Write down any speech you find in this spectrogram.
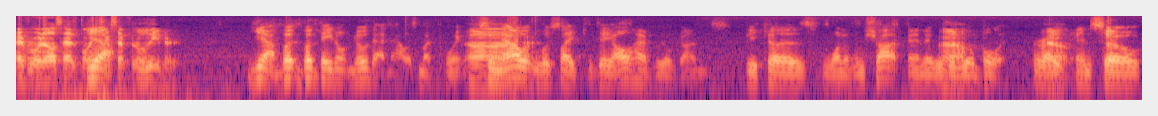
Everyone else has blanks Yeah. except for the leader. Yeah, but but they don't know that now. Is my point. Ah, so now it looks like they all have real guns because one of them shot and it was Oh. a real bullet, right? Oh. And so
